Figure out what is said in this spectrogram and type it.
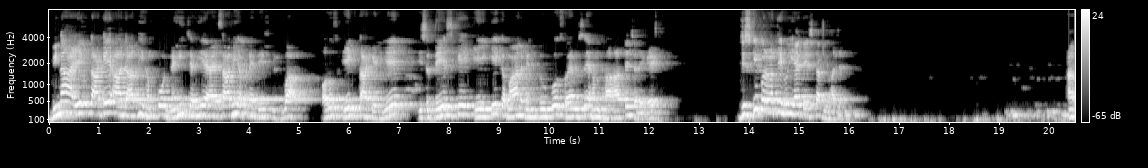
बिना एकता के आज़ादी हमको नहीं चाहिए, ऐसा भी अपने देश में हुआ। और उस एकता के लिए इस देश के एक एक मान बिंदु को स्वयं से हम ढहाते चले गए। जिसकी परिणति हुई है देश का विभाजन। हाँ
